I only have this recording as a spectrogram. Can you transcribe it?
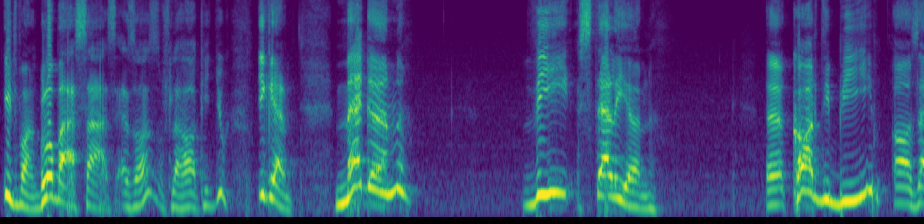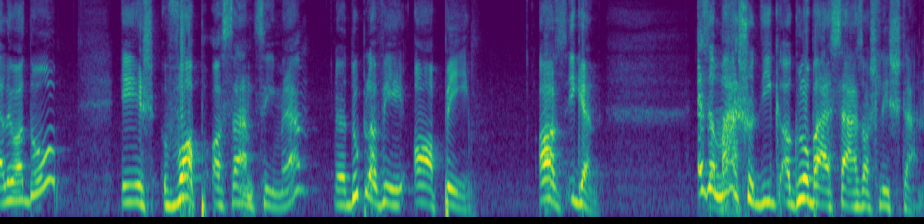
Itt van, Globál 100, ez az, most lehalkítjuk. Igen, Megan The Stallion, Cardi B az előadó, és VAP a szám címe, W-A-P. Az, igen. Ez a második a globál százas listán.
